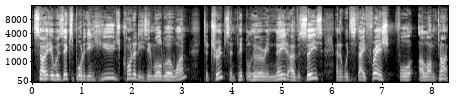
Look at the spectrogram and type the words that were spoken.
So it was exported in huge quantities in World War One to troops and people who are in need overseas, and it would stay fresh for a long time.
